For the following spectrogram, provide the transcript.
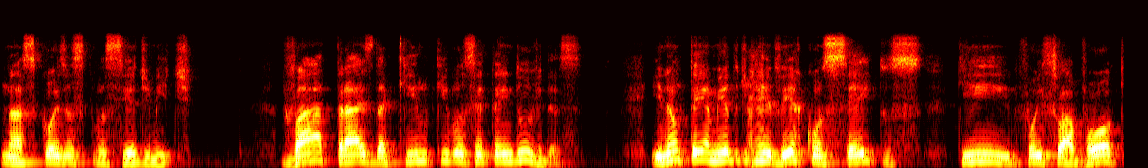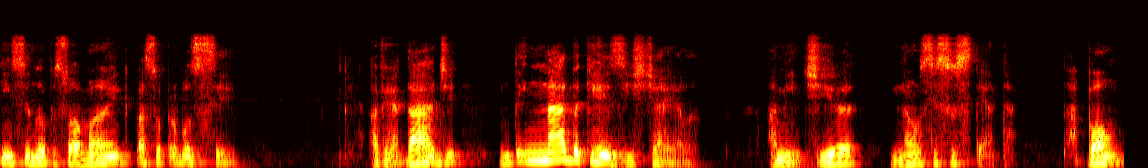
nas coisas que você admite. Vá atrás daquilo que você tem dúvidas. E não tenha medo de rever conceitos que foi sua avó que ensinou para sua mãe, que passou para você. A verdade não tem nada que resiste a ela. A mentira não se sustenta. Tá bom?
